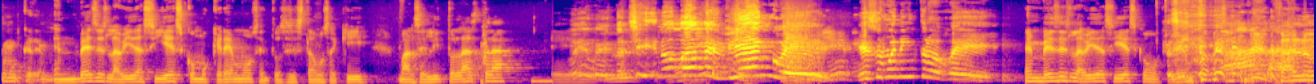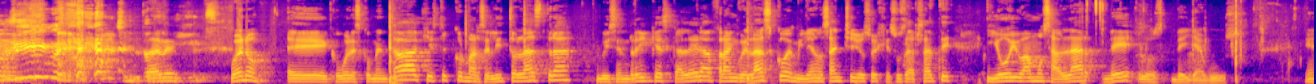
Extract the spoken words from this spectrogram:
como queremos. En veces la vida sí es como queremos, entonces estamos aquí. Marcelito Lastra. eh, Oye, güey. No mames, bien, güey. Es un buen intro, güey. en veces la vida sí es como queremos. Jalo, güey. Sí, güey. Dale. Bueno, eh, como les comentaba, aquí estoy con Marcelito Lastra, Luis Enrique Escalera, Frank Velasco, Emiliano Sánchez, yo soy Jesús Arzate y hoy vamos a hablar de los déjà vus. Eh,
